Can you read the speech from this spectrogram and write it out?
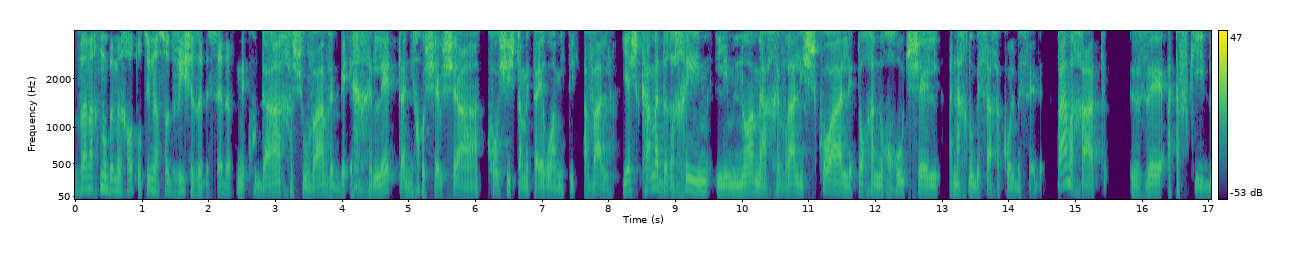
ואנחנו במרכאות רוצים לעשות וי שזה בסדר. נקודה חשובה ובהחלט אני חושב שהקושי שאתה מתאר הוא אמיתי. אבל יש כמה דרכים למנוע מהחברה לשקוע לתוך הנוחות של אנחנו בסך הכל בסדר. פעם אחת זה התפקיד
